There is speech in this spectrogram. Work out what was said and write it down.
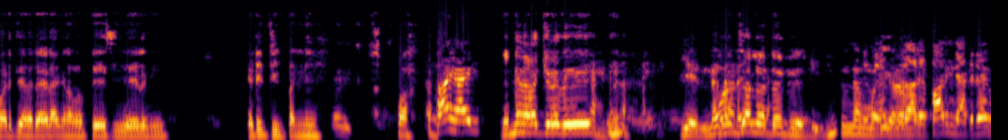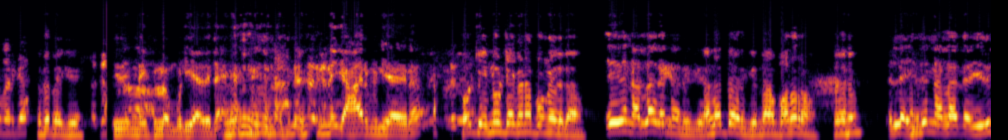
படுத்து அந்த டைலாக் நம்ம பேசி எழுதி எடிட்டிங் பண்ணி. வா. என்ன நடக்கிறது? என்ன பாருங்க அந்த டேக் பாருங்க. பேக்கு இது இன்னைக்குள்ள முடியாதுல. இன்னைக்கு ஆறு மணி ஆயிரும். ஓகே இன்னொரு டேக்கனா போங்க இதுல இது நல்லா தானே இருக்கு. நல்லா தான் இருக்கு. நான் பதறோம் இல்ல இது நல்லா தான் இது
